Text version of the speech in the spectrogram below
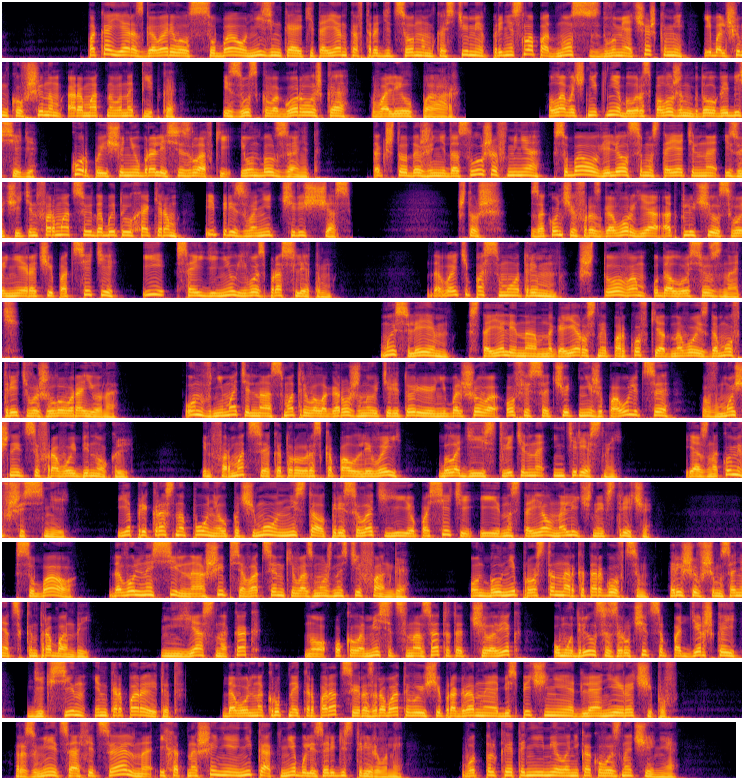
Пока я разговаривал с Субао, низенькая китаянка в традиционном костюме принесла поднос с двумя чашками и большим кувшином ароматного напитка. Из узкого горлышка валил пар. Лавочник не был расположен к долгой беседе. Корпы еще не убрались из лавки, и он был занят. Так что даже не дослушав меня, Субао велел самостоятельно изучить информацию, добытую хакером, и перезвонить через час. Что ж, Закончив разговор, я отключил свой нейрочип от сети и соединил его с браслетом. Давайте посмотрим, что вам удалось узнать. Мы с Леем стояли на многоярусной парковке одного из домов третьего жилого района. Он внимательно осматривал огороженную территорию небольшого офиса чуть ниже по улице в мощный цифровой бинокль. Информация, которую раскопал Ливей, была действительно интересной. И ознакомившись с ней, я прекрасно понял, почему он не стал пересылать ее по сети и настоял на личной встрече. Субао довольно сильно ошибся в оценке возможностей Фанга. Он был не просто наркоторговцем, решившим заняться контрабандой. Неясно как, но около месяца назад этот человек умудрился заручиться поддержкой Gexin Incorporated, довольно крупной корпорации, разрабатывающей программное обеспечение для нейрочипов. Разумеется, официально их отношения никак не были зарегистрированы. Вот только это не имело никакого значения.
